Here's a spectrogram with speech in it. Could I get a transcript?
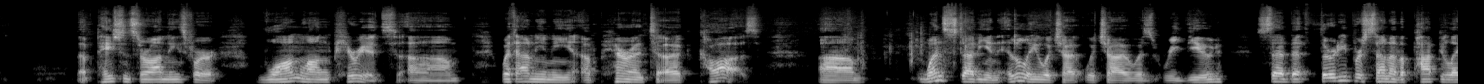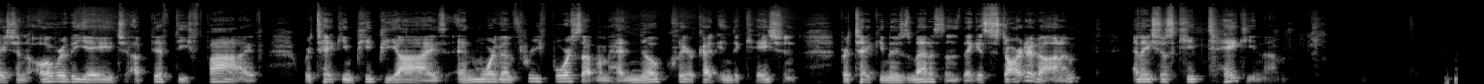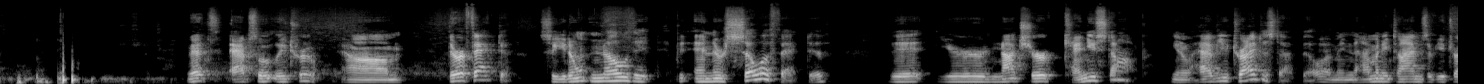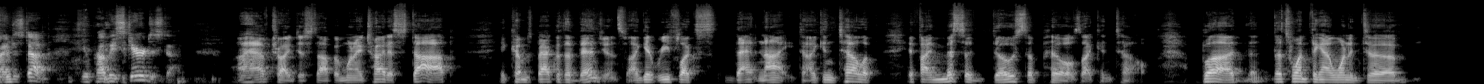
uh, patients are on these for long, long periods um, without any apparent uh, cause. Um, one study in Italy, which I, which I was reviewed, said that 30% of the population over the age of 55 were taking PPIs, and more than three fourths of them had no clear cut indication for taking those medicines. They get started on them and they just keep taking them. That's absolutely true. Um, they're effective. So you don't know that, and they're so effective that you're not sure can you stop? You know, have you tried to stop, Bill? I mean, how many times have you tried to stop? You're probably scared to stop. I have tried to stop, and when I try to stop, it comes back with a vengeance. I get reflux that night. I can tell if if I miss a dose of pills, I can tell. But that's one thing I wanted to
